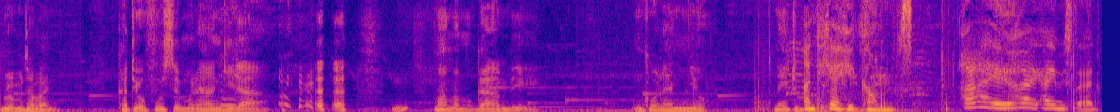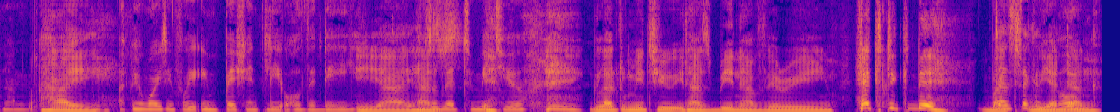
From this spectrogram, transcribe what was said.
gwe mutabani kati ofuuse mulangira Hmm? maama mugambe nkola nnyo naye tugende And here he comes. Hi, hi, hi, Mr. Adnan. Hi. I've been waiting for you impatiently all the day. Yeah, it I'm has. so glad to meet you. glad to meet you. It has been a very hectic day, but has we are long. done. I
